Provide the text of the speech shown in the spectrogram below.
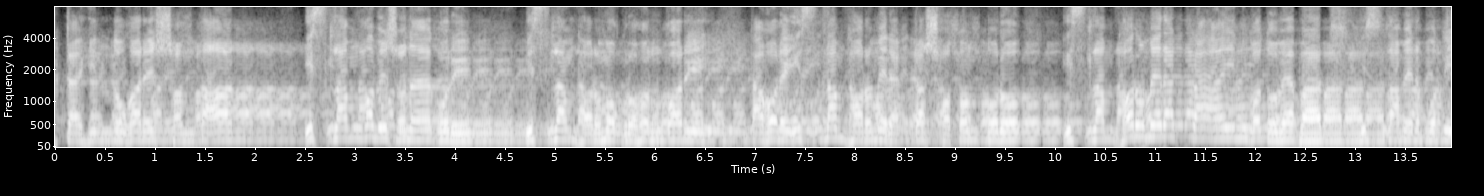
একটা হিন্দু ঘরের সন্তান, ইসলাম গবেষণা করে, ইসলাম ধর্ম গ্রহণ করে, তাহলে ইসলাম ধর্মের একটা স্বতন্ত্র, ইসলাম ধর্মের একটা আইনগত ব্যাপার, ইসলামের প্রতি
